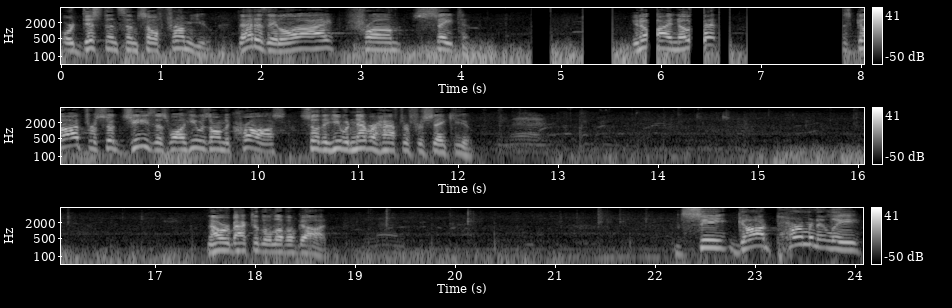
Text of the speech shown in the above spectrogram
or distanced himself from you. That is a lie from Satan. You know I know that? Because God forsook Jesus while he was on the cross so that he would never have to forsake you. Now we're back to the love of God. See, God permanently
